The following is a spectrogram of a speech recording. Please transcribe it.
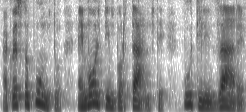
A questo punto è molto importante utilizzare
